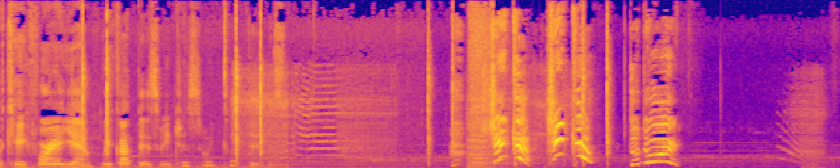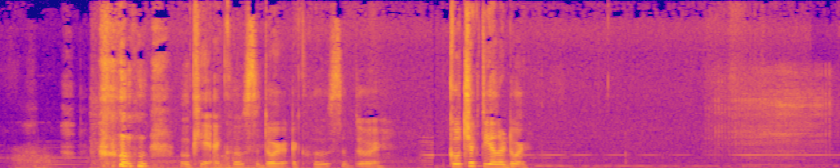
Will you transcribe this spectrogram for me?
Okay, 4 a.m. We got this. We just we got this. Okay, I closed the door. I closed the door. Go check the other door.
